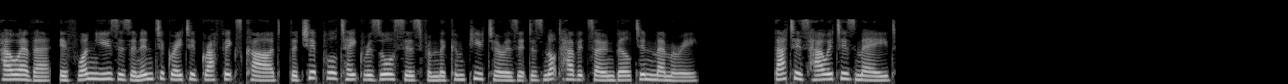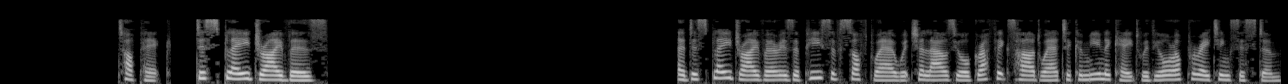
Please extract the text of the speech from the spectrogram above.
However, if one uses an integrated graphics card, the chip will take resources from the computer as it does not have its own built-in memory. That is how it is made. Topic: Display drivers. A display driver is a piece of software which allows your graphics hardware to communicate with your operating system.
